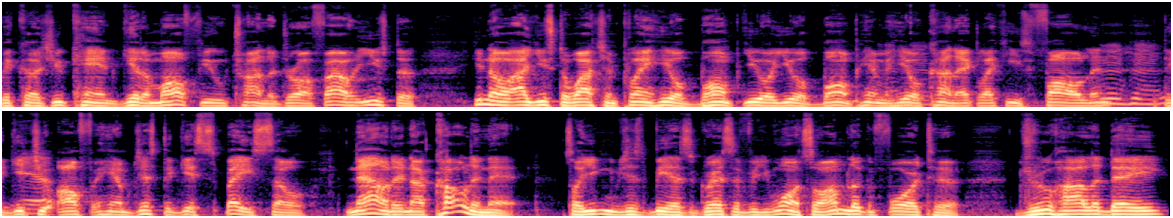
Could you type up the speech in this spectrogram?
because you can't get him off you trying to draw a foul. He used to, you know, I used to watch him playing. He'll bump you or you'll bump him, and he'll kind of act like he's falling to get you Mm-hmm. Off of him just to get space. So now they're not calling that. So you can just be as aggressive as you want. So I'm looking forward to Jrue Holiday,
